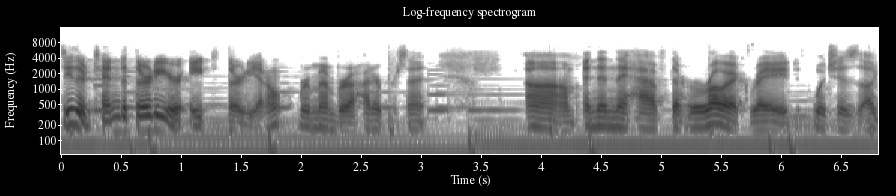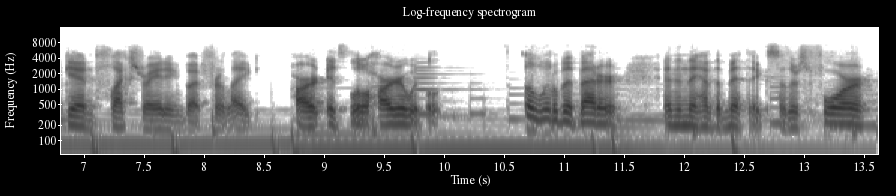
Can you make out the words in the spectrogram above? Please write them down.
it's either 10 to 30 or 8 to 30. I don't remember 100%. Um, and then they have the heroic raid, which is again flex rating, but for like hard. It's a little harder with a little bit better. And then they have the mythic. So there's four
